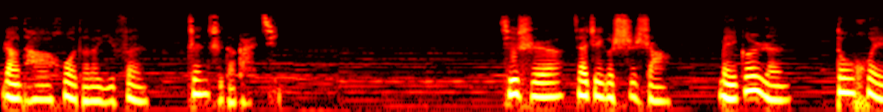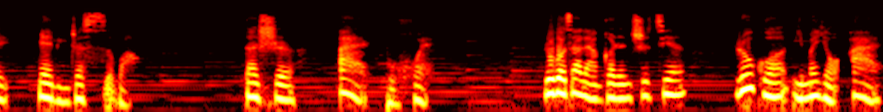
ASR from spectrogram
让她获得了一份真挚的感情。其实，在这个世上，每个人都会面临着死亡，但是爱不会。如果在两个人之间，如果你们有爱，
